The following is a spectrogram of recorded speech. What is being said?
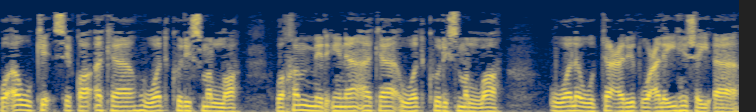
وأوكئ سقاءك واذكر اسم الله وخمر إناءك واذكر اسم الله ولو تعرض عليه شيئا.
